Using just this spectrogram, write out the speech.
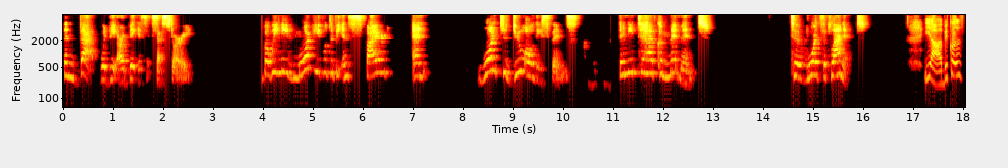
then that would be our biggest success story. But we need more people to be inspired and want to do all these things. They need to have commitment towards the planet. Yeah, because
